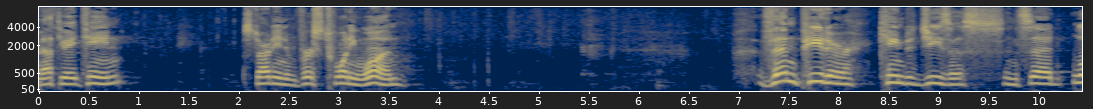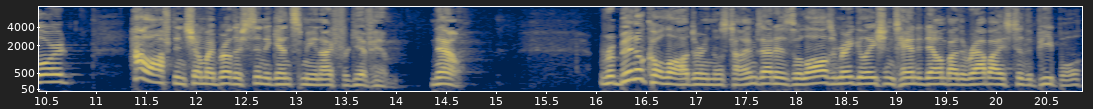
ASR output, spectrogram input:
Matthew 18, starting in verse 21. Then Peter came to Jesus and said, Lord, how often shall my brother sin against me and I forgive him? Now, rabbinical law during those times, that is, the laws and regulations handed down by the rabbis to the people,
